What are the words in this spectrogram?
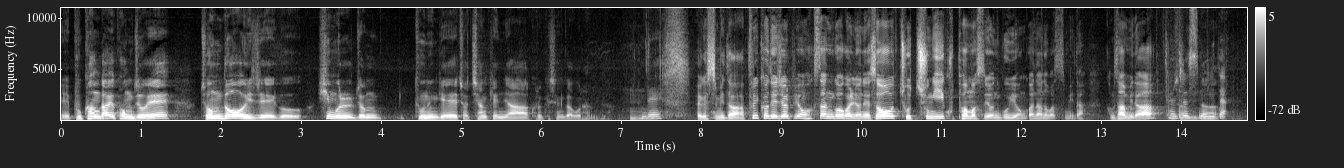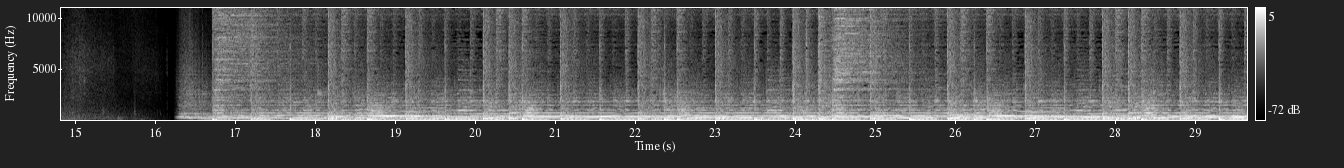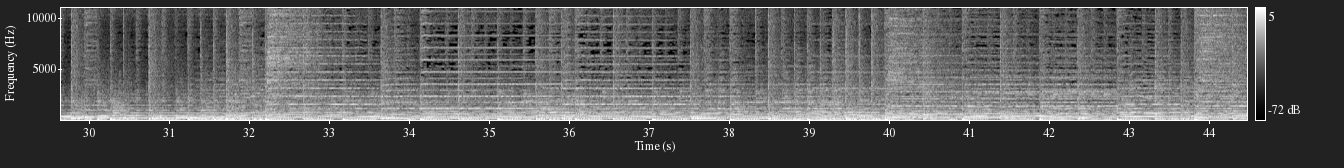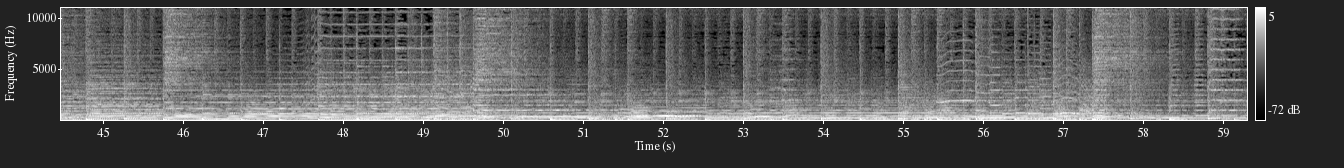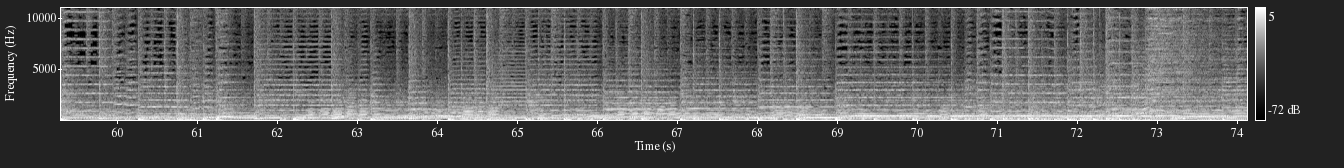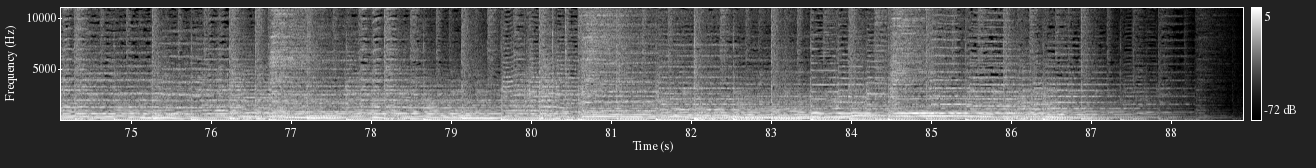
예, 북한과의 공조에 좀 더 이제 그 힘을 좀 두는 게 좋지 않겠냐 그렇게 생각을 합니다. 네. 알겠습니다. 아프리카 돼지열병 확산과 관련해서 조충희 구파머스 연구위원과 나눠봤습니다. 감사합니다. 잘 감사합니다. 들었습니다.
